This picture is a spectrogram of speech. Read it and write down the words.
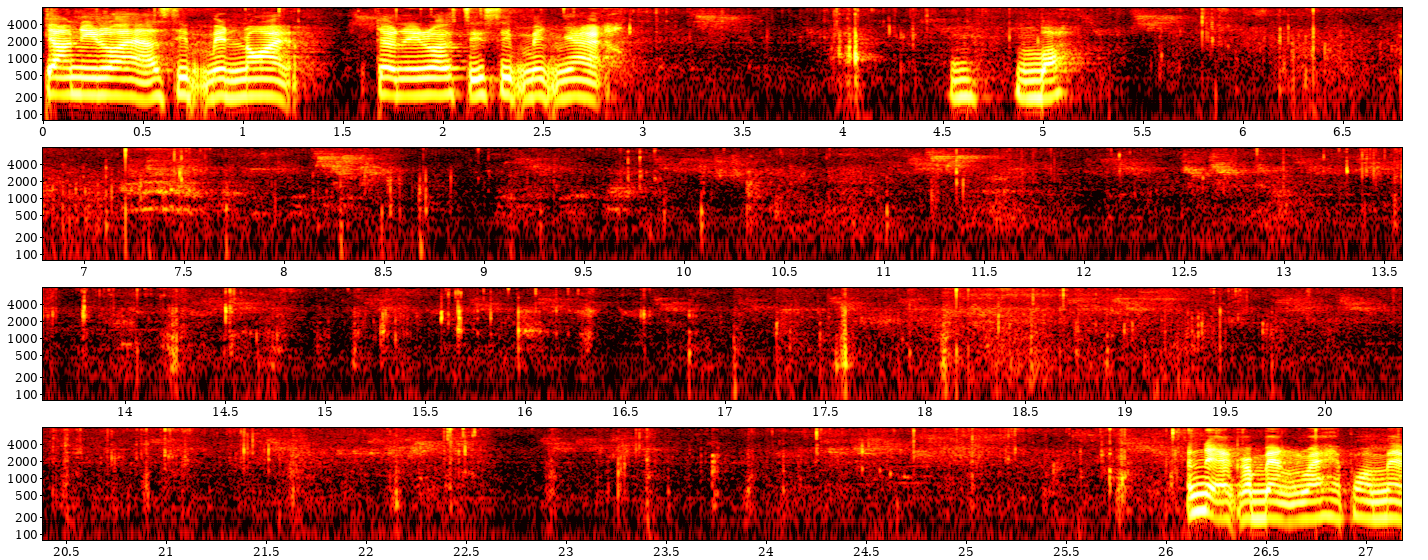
เจ้านี้ร้อยห้าสิบเม็ดน้อย เจ้านี้ร้อยสี่สิบเม็ดใหญ่อืมบ่ ก็แบ่งไว้ให้พ่อแม่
